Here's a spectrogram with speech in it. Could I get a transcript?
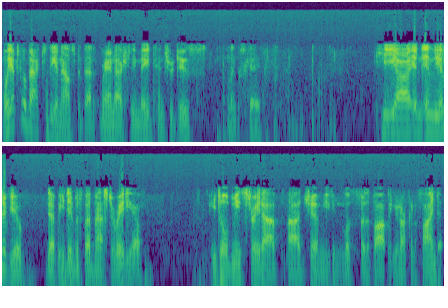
well, you have to go back to the announcement that Rand actually made to introduce Linkscape. He uh, in in the interview that he did with Webmaster Radio, he told me straight up, uh, Jim, you can look for the bot, but you're not going to find it.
